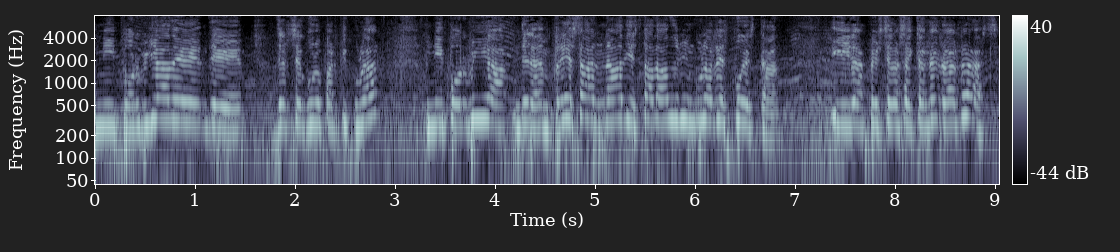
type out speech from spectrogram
ni por vía de, del seguro particular, ni por vía de la empresa, nadie está dando ninguna respuesta. Y las persianas hay que arreglarlas.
